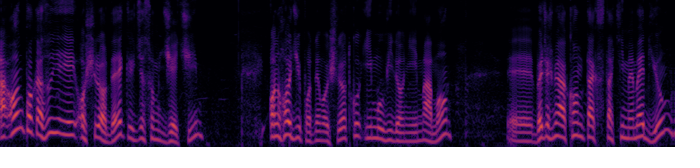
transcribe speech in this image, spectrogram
A on pokazuje jej ośrodek, gdzie są dzieci. On chodzi po tym ośrodku i mówi do niej: Mamo, e, będziesz miała kontakt z takim medium.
